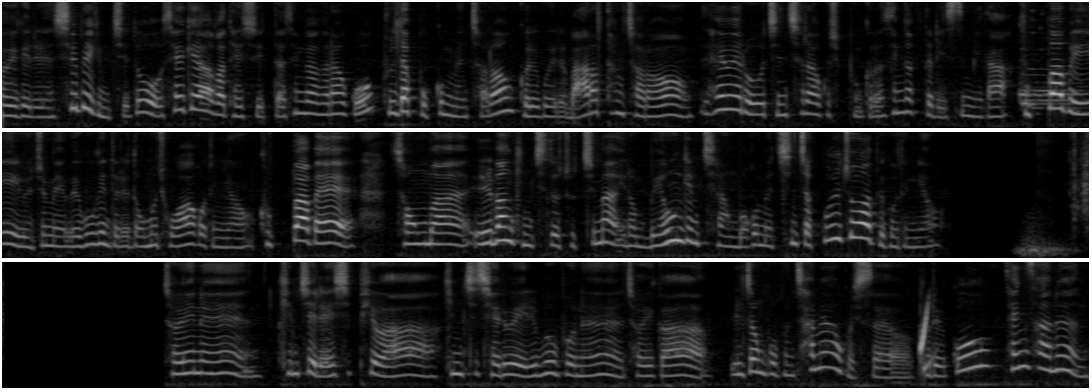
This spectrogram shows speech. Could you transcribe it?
저희가 실비 김치도 세계화가 될 수 있다 생각을 하고 불닭볶음면처럼 그리고 이런 마라탕처럼 해외로 진출하고 싶은 그런 생각들이 있습니다. 국밥이 요즘에 외국인들이 너무 좋아하거든요. 국밥에 정말 일반 김치도 좋지만 이런 매운 김치랑 먹으면 진짜 꿀조합이거든요. 저희는 김치 레시피와 김치 재료의 일부분을 저희가 일정 부분 참여하고 있어요. 그리고 생산은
